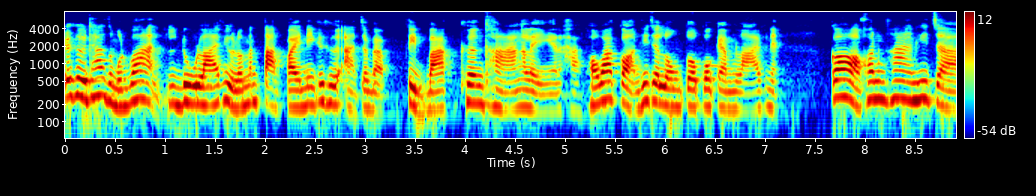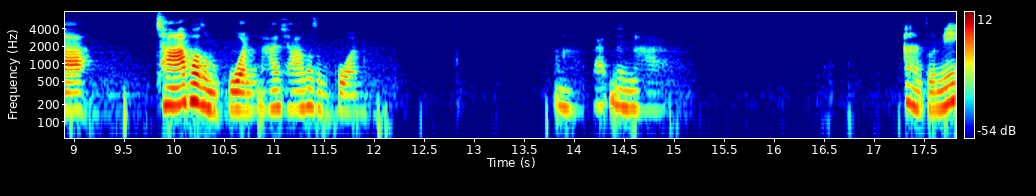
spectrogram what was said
ก็คือถ้าสมมติว่าดูไลฟ์อยู่แล้วมันตัดไปนี่ก็คืออาจจะแบบติดบั๊กเครื่องค้างอะไรอย่างเงี้ยนะคะเพราะว่าก่อนที่จะลงตัวโปรแกรมไลฟ์เนี่ยก็ค่อนข้างที่จะช้าพอสมควรนะคะช้าพอสมควรแป๊บหนึ่งนะคะอ่าตัวนี้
